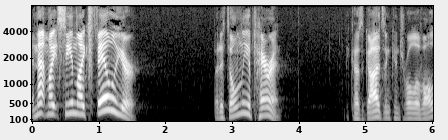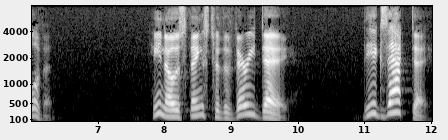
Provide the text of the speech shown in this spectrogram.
And that might seem like failure, but it's only apparent because God's in control of all of it. He knows things to the very day, the exact day.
